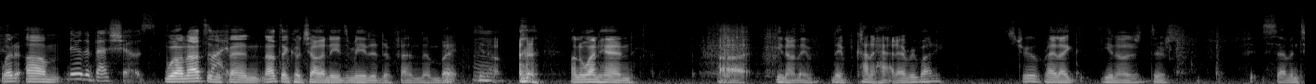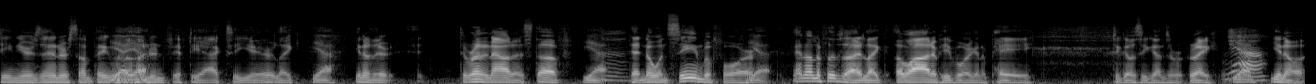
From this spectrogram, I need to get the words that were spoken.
What um They're the best shows. well not to Live. defend not that Coachella needs me to defend them, but you know on the one hand, uh, you know, they've they've kinda had everybody. It's true. Right? Like, you know, there's there's f- 17 years in or something Yeah, with yeah. 150 acts a year. Like, Yeah. you know, they're they're running out of stuff Yeah. Mm. that no one's seen before. Yeah. And on the flip side, like a lot of people are going to pay to go see Guns N' Roses. Like, Yeah. you know,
